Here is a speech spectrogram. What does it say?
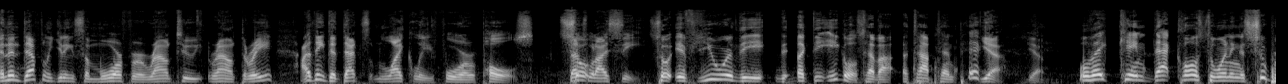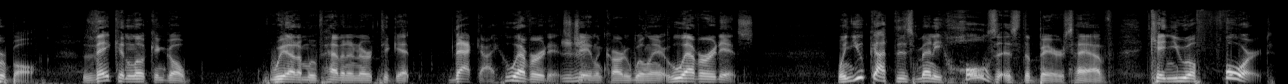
and then definitely getting some more for round two, round three, I think that that's likely for Poles. That's So- what I see. So if you were the, the like the Eagles have a, a top ten pick, Yeah, yeah. Well, they came that close to winning a Super Bowl. They can look and go, we ought to move heaven and earth to get that guy, whoever it is, mm-hmm. Jalen Carter, Will Anderson, whoever it is. When you've got as many holes as the Bears have, can you afford?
